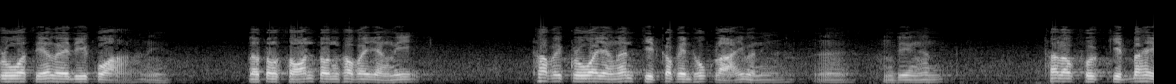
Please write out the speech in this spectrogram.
กลัวเสียเลยดีกว่านี่เราต้องสอนตนเข้าไปอย่างนี้ ถ้าไปกลัวอย่างนั้นจิตก็เป็นทุกข์หลายแบบนี้อ่าเป็นอย่างนั้น ถ้าเราฝึกจิตไม่ให้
